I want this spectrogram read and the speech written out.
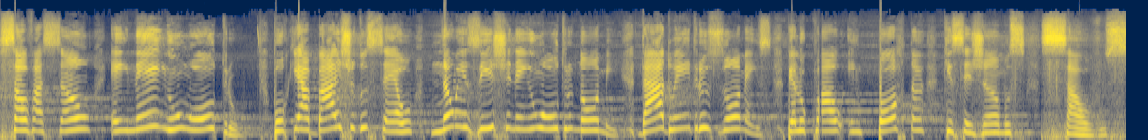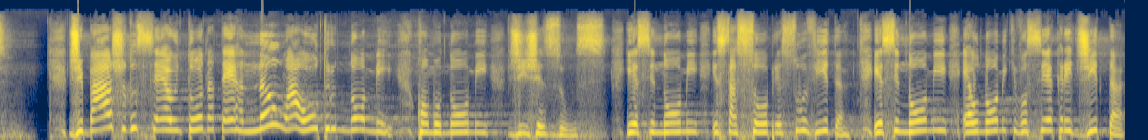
salvação em nenhum outro, porque abaixo do céu não existe nenhum outro nome dado entre os homens, pelo qual importa que sejamos salvos. Debaixo do céu, em toda a terra, não há outro nome como o nome de Jesus. E esse nome está sobre a sua vida. Esse nome é o nome que você acredita.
